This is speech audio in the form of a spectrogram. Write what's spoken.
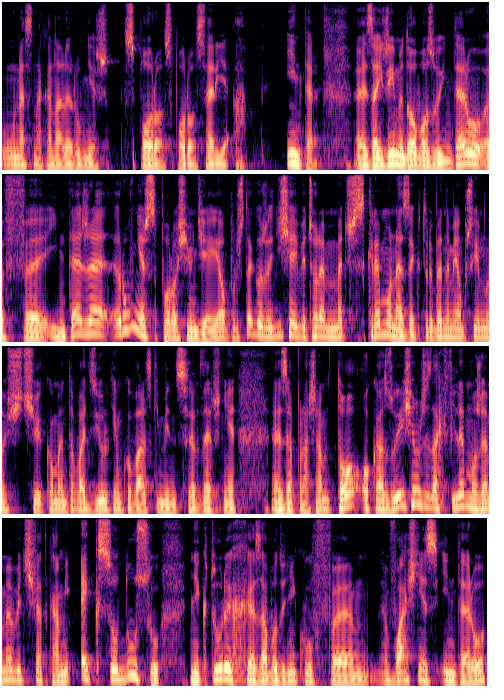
u nas na kanale również sporo, sporo Serie A. Inter. E, zajrzyjmy do obozu Interu. W Interze również sporo się dzieje. Oprócz tego, że dzisiaj wieczorem mecz z Cremoneze, który będę miał przyjemność komentować z Julkiem Kowalskim, więc serdecznie e, zapraszam, to okazuje się, że za chwilę możemy być świadkami eksodusu niektórych zawodników e, właśnie z Interu,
